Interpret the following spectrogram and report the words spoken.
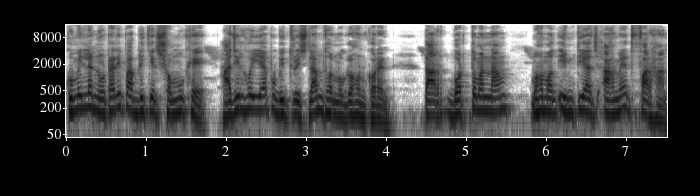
কুমিল্লা নোটারি পাবলিকের সম্মুখে হাজির হইয়া পবিত্র ইসলাম ধর্ম গ্রহণ করেন। তার বর্তমান নাম মোহাম্মদ ইমতিয়াজ আহমেদ ফারহান।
